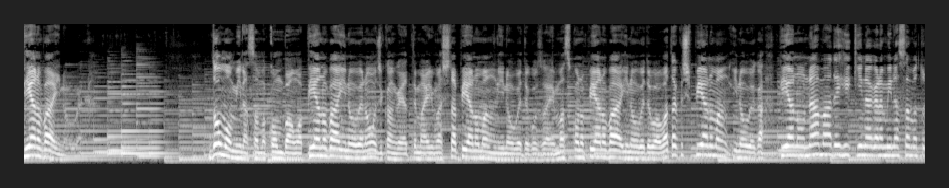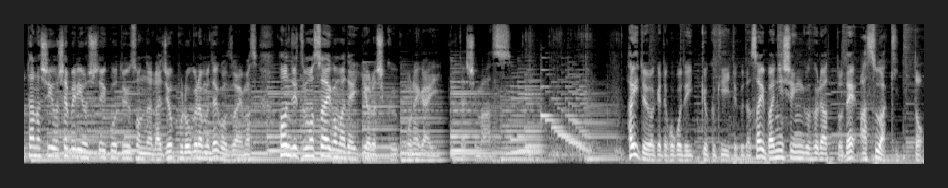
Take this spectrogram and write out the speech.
ピアノバー井上。どうも皆様こんばんは。ピアノバー井上のお時間がやってまいりました。ピアノマン井上でございます。このピアノバー井上では私ピアノマン井上がピアノを生で弾きながら皆様と楽しいおしゃべりをしていこうというそんなラジオプログラムでございます。本日も最後までよろしくお願いいたします。はいというわけでここで1曲聴いてください「バニシングフラット」で「明日はきっと」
